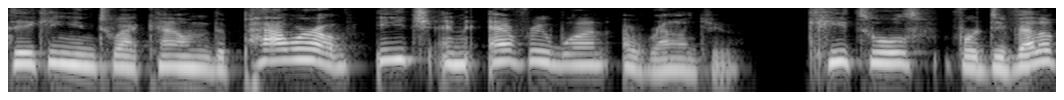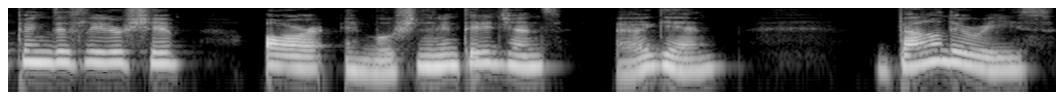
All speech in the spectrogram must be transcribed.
taking into account the power of each and every one around you. Key tools for developing this leadership are emotional intelligence, again, boundaries,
